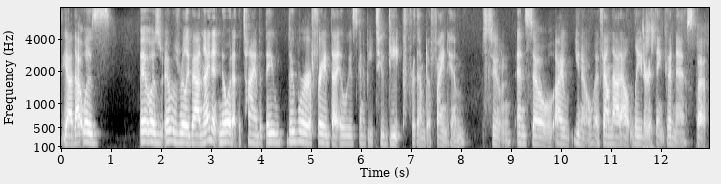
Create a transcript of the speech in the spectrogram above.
yeah, that was it was it was really bad and i didn't know it at the time but they they were afraid that it was going to be too deep for them to find him soon and so i you know i found that out later thank goodness but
